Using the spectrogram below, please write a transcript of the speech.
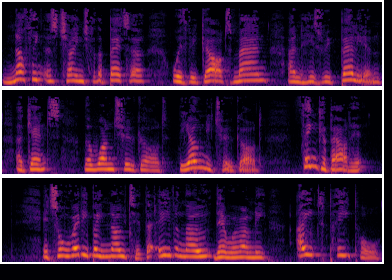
nothing has changed for the better with regard to man and his rebellion against the one true God, the only true God. Think about it. It's already been noted that even though there were only eight people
